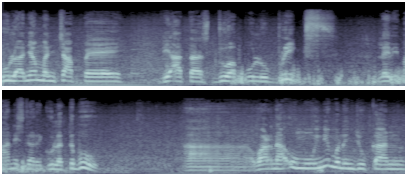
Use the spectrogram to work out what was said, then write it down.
gulanya mencapai di atas 20 brix, lebih manis dari gula tebu. Uh, warna ungu ini menunjukkan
